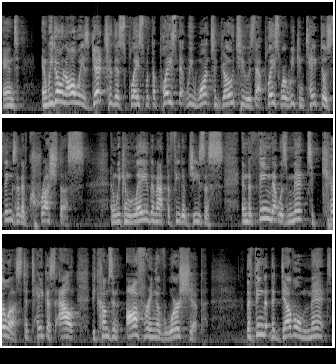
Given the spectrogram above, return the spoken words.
And and we don't always get to this place, but the place that we want to go to is that place where we can take those things that have crushed us and we can lay them at the feet of Jesus. And the thing that was meant to kill us, to take us out, becomes an offering of worship. The thing that the devil meant,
